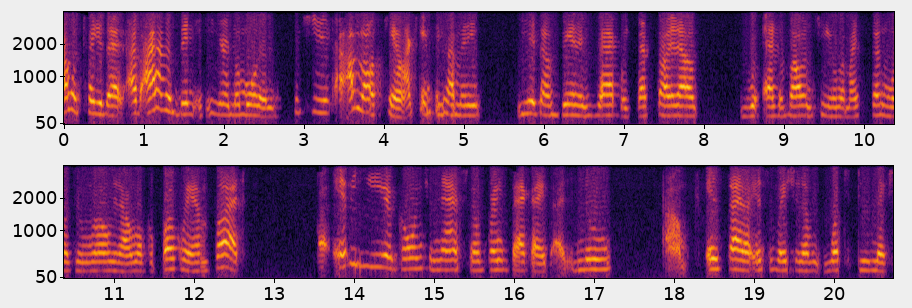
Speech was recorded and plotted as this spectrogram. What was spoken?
I would tell you that I, I haven't been here no more than six years. I, I lost count. I can't think how many years I've been exactly. I started out as a volunteer when my son was enrolled in our local program, but uh, every year going to national brings back a, a new um, insight or inspiration of what to do next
